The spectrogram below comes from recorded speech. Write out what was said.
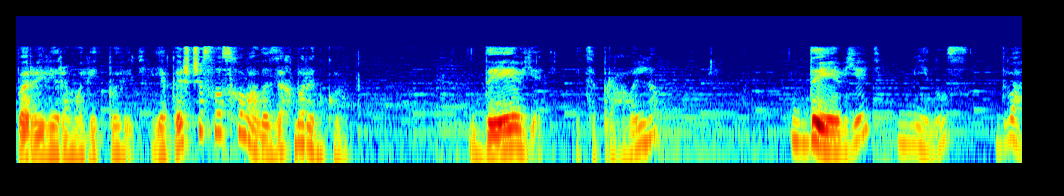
Перевіримо відповідь. Яке ж число сховалось за хмаринкою? 9. І це правильно. 9 мінус 2.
